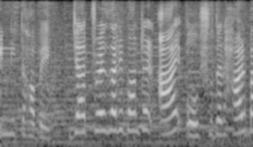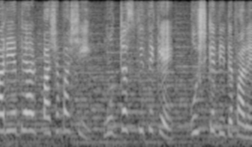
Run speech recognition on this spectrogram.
ঋণ নিতে হবে যা ট্রেজারি বন্ডের আয় ও সুদের হার বাড়িয়ে দেওয়ার পাশাপাশি মুদ্রাস্ফীতিকে উস্কে দিতে পারে।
